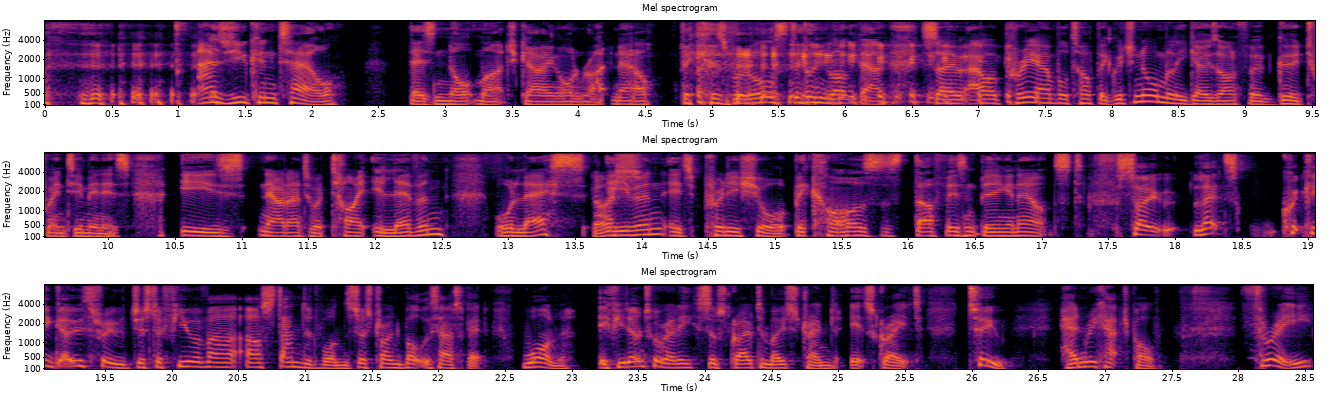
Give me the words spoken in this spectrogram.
As you can tell, there's not much going on right now because we're all still in lockdown. So our preamble topic, which normally goes on for a good 20 minutes, is now down to a tight 11 or less nice. even. It's pretty short because stuff isn't being announced. So let's quickly go through just a few of our, our standard ones, just trying to bulk this out a bit. One, if you don't already, subscribe to Most Trend. It's great. Two, Henry Catchpole. Three,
